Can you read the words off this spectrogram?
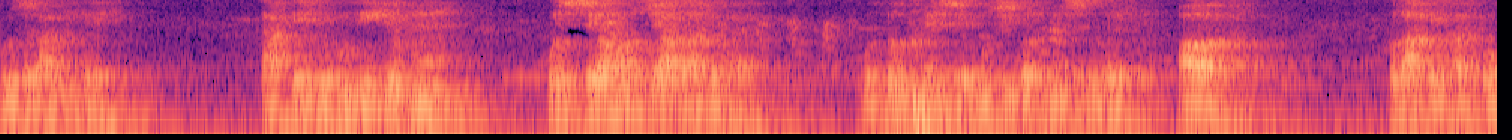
गुजरानी गई, ताकि यहूदी जो हैं वो इससे और ज़्यादा जो है, वो दुख में से, मुसीबत में से गुजरे और खुदा के घर को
